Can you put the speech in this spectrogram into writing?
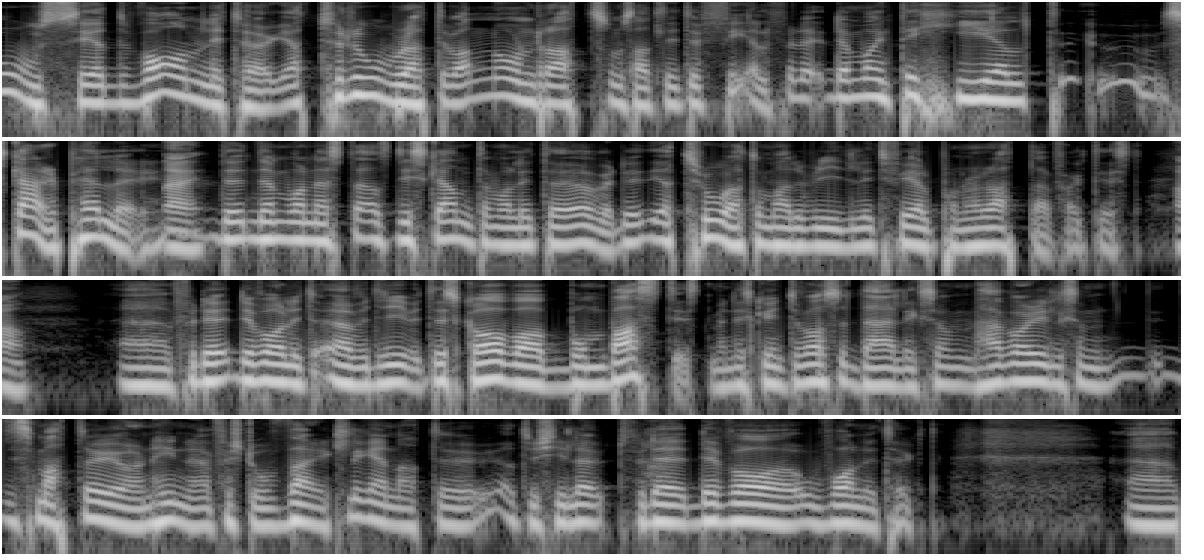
osedvanligt hög. Jag tror att det var någon ratt som satt lite fel. För det, den var inte helt skarp heller. Nej. Den, den var nästan, alltså diskanten var lite över. Det, jag tror att de hade vridit lite fel på någon ratt där faktiskt. Ja. Eh, för det, det var lite överdrivet. Det ska vara bombastiskt men det ska inte vara så där liksom. Här var det liksom, det smattrar i öronhinnan. Jag förstår verkligen att du, att du chillade ut. För det, det var ovanligt högt. Eh,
